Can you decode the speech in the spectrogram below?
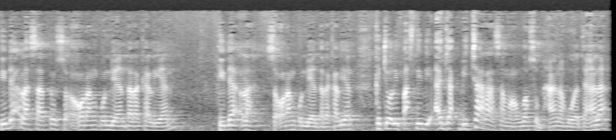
Tidaklah satu seorang pun di antara kalian, tidaklah seorang pun di antara kalian kecuali pasti diajak bicara sama Allah Subhanahu wa taala.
